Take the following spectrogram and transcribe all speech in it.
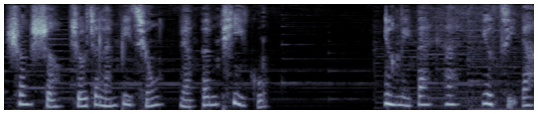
双手揉着蓝碧琼两半屁股，用力掰开又挤压。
